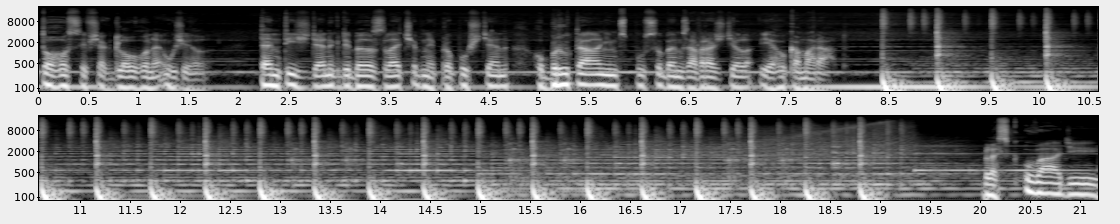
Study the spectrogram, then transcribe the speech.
Toho si však dlouho neužil. Ten týž den, kdy byl z léčebny propuštěn, ho brutálním způsobem zavraždil jeho kamarád. Blesk uvádí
